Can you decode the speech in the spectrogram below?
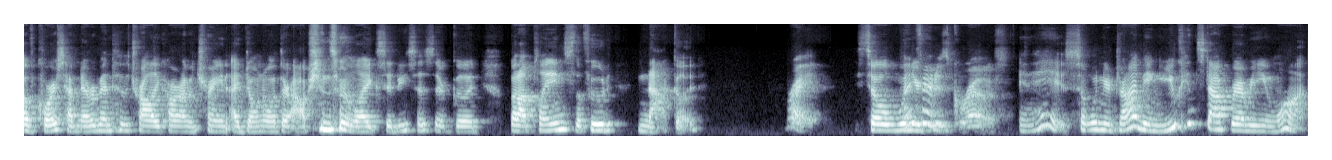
of course, have never been to the trolley car on a train. I don't know what their options are like. Sydney says they're good, but on planes, the food, not good. right. So when My you're food is gross. it is. So when you're driving, you can stop wherever you want.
